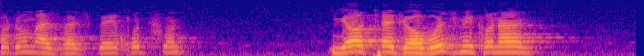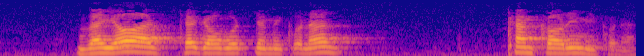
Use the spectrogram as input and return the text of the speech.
کدوم از وظیفه خودشون یا تجاوز می‌کنن و یا از تجاوز نمی‌کنن کمکاری می‌کنن.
